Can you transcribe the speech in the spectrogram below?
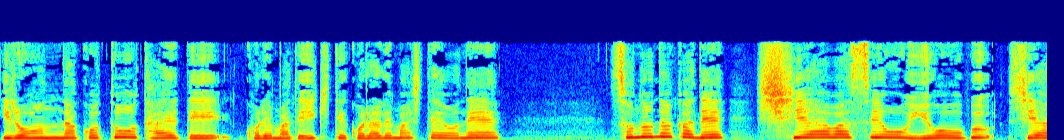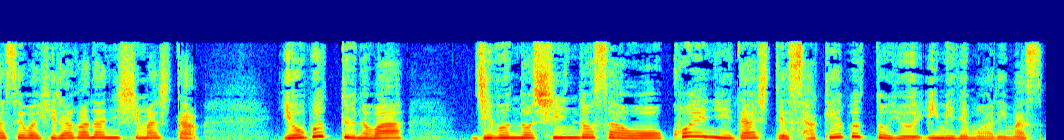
いろんなことを耐えてこれまで生きてこられましたよね。その中で幸せを呼ぶ、幸せはひらがなにしました。呼ぶっていうのは自分のしんどさを声に出して叫ぶという意味でもあります。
